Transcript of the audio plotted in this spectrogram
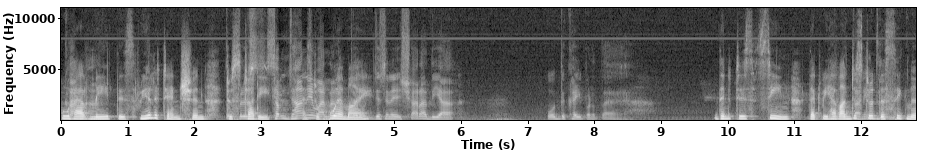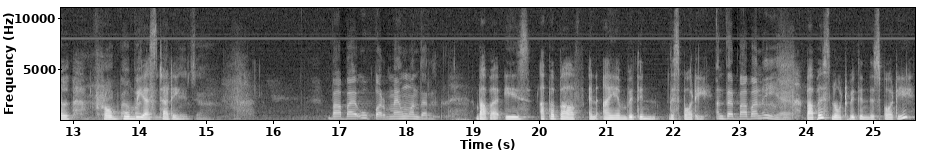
who have made this real attention to study as to who am I then it is seen that we have understood the signal from whom we are studying. Baba is up above and I am within this body. Baba is not within this body.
